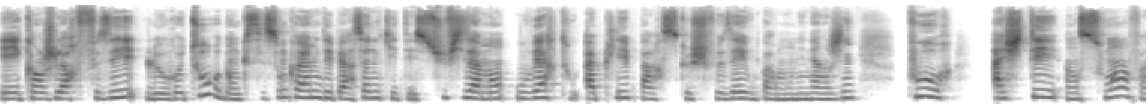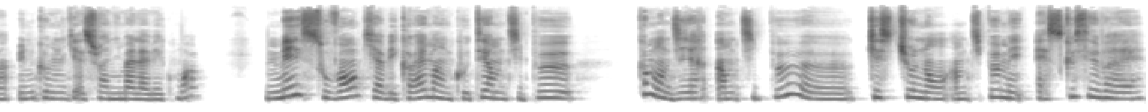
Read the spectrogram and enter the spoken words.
Et quand je leur faisais le retour, donc ce sont quand même des personnes qui étaient suffisamment ouvertes ou appelées par ce que je faisais ou par mon énergie pour acheter un soin, enfin une communication animale avec moi, mais souvent qui avait quand même un côté un petit peu, comment dire, un petit peu euh, questionnant, un petit peu, mais est-ce que c'est vrai?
